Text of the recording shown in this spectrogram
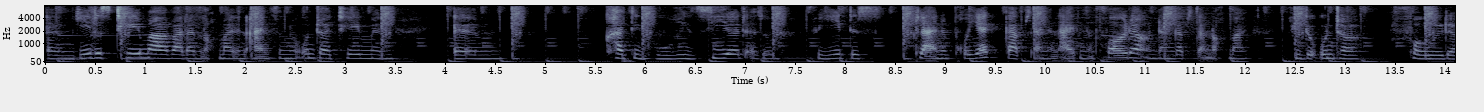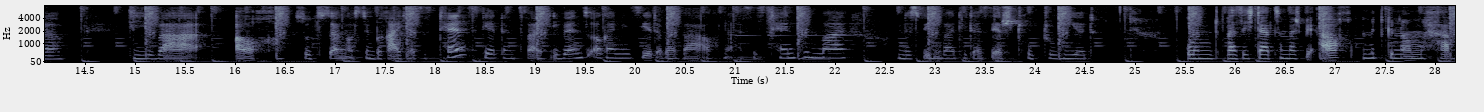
ähm, jedes Thema war dann nochmal in einzelne Unterthemen ähm, kategorisiert. Also für jedes kleine Projekt gab es einen eigenen Folder und dann gab es dann nochmal viele Unterfolder. Die war auch sozusagen aus dem Bereich Assistenz. Die hat dann zwar Events organisiert, aber war auch eine Assistentin mal und deswegen war die da sehr strukturiert. Und was ich da zum Beispiel auch mitgenommen habe,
